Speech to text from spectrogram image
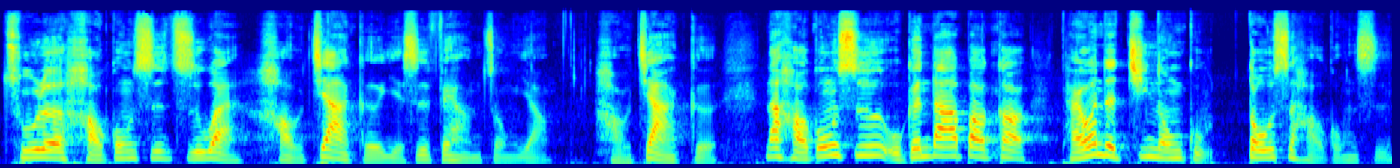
除了好公司之外，好价格也是非常重要。好价格，那好公司，我跟大家报告，台湾的金融股都是好公司，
